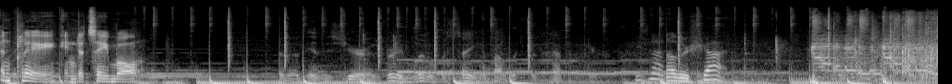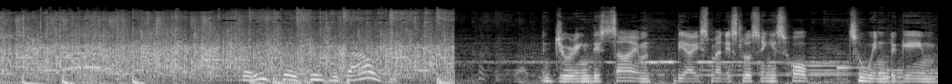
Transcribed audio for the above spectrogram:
and play in the table. And in this year, there's very little to say about what's been happening here. He's not another shot. So he's still shooting a thousand. During this time, the Iceman is losing his hope to win the game.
